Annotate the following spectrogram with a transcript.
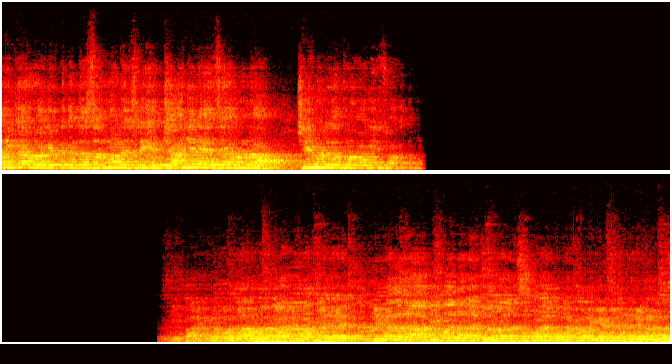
ಅಧಿಕಾರವಾಗಿರ್ತಕ್ಕಂಥ ಸನ್ಮಾನ ಶ್ರೀ ಎಚ್ ಆಂಜನೇಯ ಸಾಹೇಬರನ್ನ ಶ್ರೀಮಠದ ಪರವಾಗಿ ಸ್ವಾಗತ ಮಾಡಿ ಈ ಕಾರ್ಯಕ್ರಮವನ್ನು ಉದ್ಘಾಟನೆ ಮಾಡ್ತಾ ಇದ್ದಾರೆ. ನಿಮ್ಮೆಲ್ಲರ ಅಭಿಮಾನದ ಜೋರಾದ ಚಪ್ಪಾಳೆ ಮೂಲಕ ಅವರಿಗೆ ಅಭಿನಂದನೆಗಳನ್ನು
